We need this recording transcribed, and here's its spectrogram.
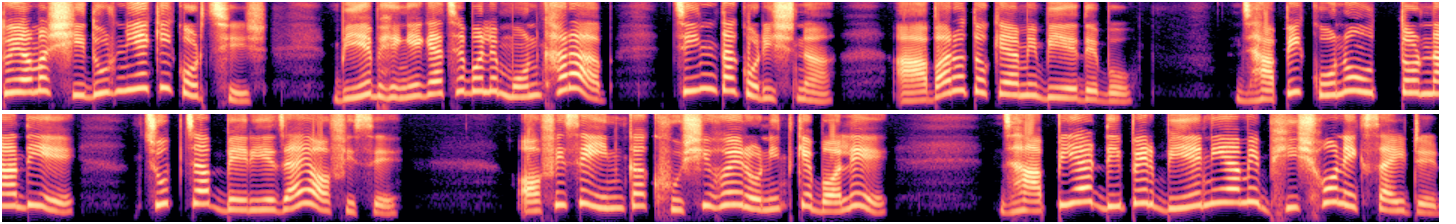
তুই আমার সিঁদুর নিয়ে কি করছিস? বিয়ে ভেঙে গেছে বলে মন খারাপ? চিন্তা করিস না, আবারও তোকে আমি বিয়ে দেব ঝাঁপি কোনো উত্তর না দিয়ে চুপচাপ বেরিয়ে যায় অফিসে। অফিসে ইনকা খুশি হয়ে রনিতকে বলে, ঝাঁপি আর দ্বীপের বিয়ে নিয়ে আমি ভীষণ এক্সাইটেড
